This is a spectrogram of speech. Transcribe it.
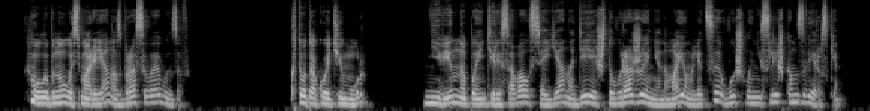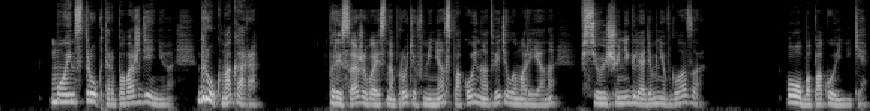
— улыбнулась Марьяна, сбрасывая вызов. «Кто такой Тимур?» Невинно поинтересовался я, надеясь, что выражение на моем лице вышло не слишком зверским. «Мой инструктор по вождению, друг Макара», Присаживаясь напротив меня, спокойно ответила Марьяна, все еще не глядя мне в глаза. Оба покойники.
